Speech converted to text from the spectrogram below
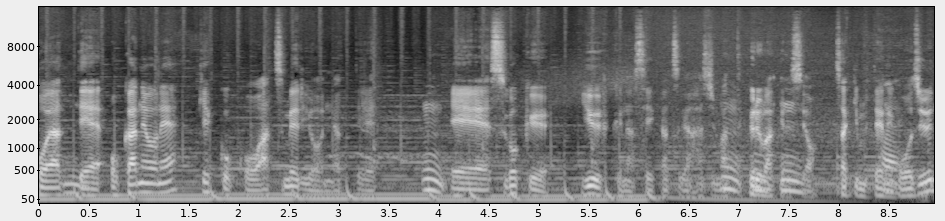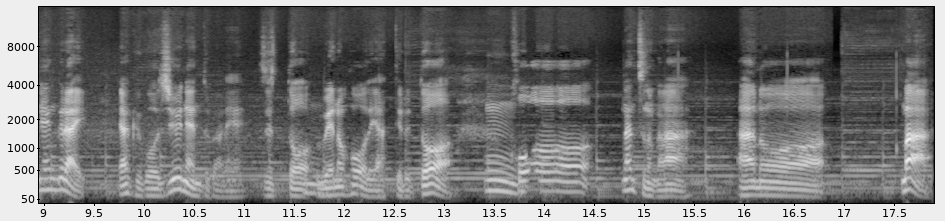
こうやってお金をね結構こう集めるようになってうん。えーすごく裕福な生活が始まってくるわけですよ。さっきも言ったようにはい。50年ぐらい、約50年とかね、ずっと上の方でやってると、うん。こう、なんつうのかな、あのーまあ、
